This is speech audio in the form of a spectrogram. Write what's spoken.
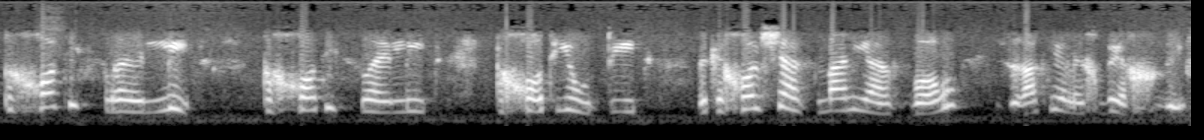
פחות ישראלית, פחות ישראלית, פחות יהודית, וככל שהזמן יעבור, זה רק ילך ויחריף.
